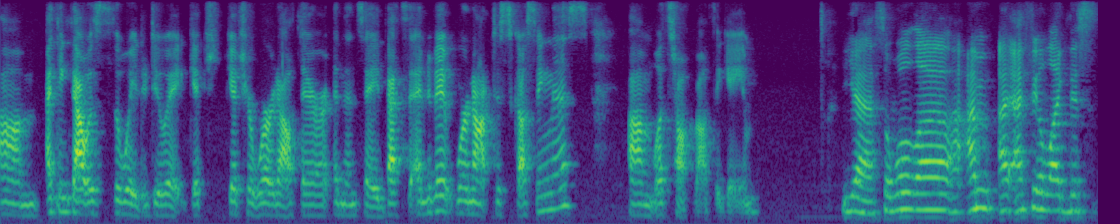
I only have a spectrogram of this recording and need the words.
um, I think that was the way to do it. Get get your word out there and then say that's the end of it. We're not discussing this. Um, let's talk about the game. Yeah, so we'll. Uh, I'm. I, I feel like this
